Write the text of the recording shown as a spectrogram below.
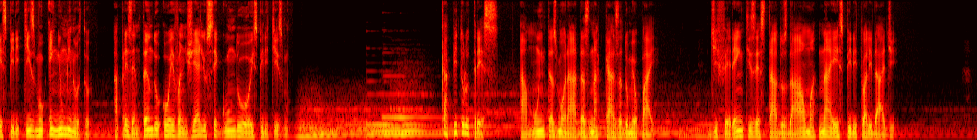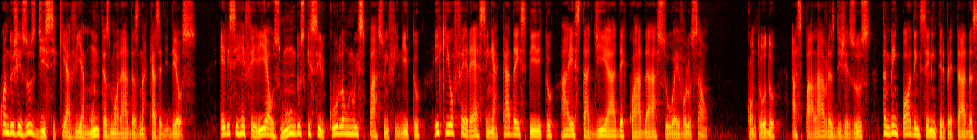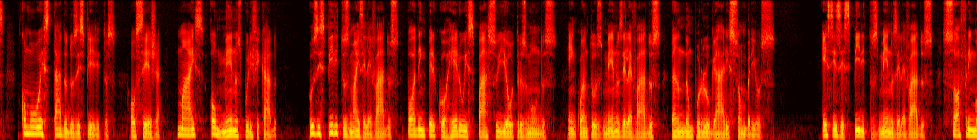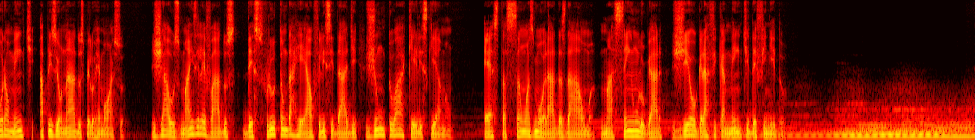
Espiritismo em um minuto, apresentando o Evangelho segundo o Espiritismo. Capítulo 3. Há muitas moradas na casa do meu Pai. Diferentes estados da alma na espiritualidade. Quando Jesus disse que havia muitas moradas na casa de Deus, ele se referia aos mundos que circulam no espaço infinito e que oferecem a cada espírito a estadia adequada à sua evolução. Contudo, as palavras de Jesus também podem ser interpretadas como o estado dos espíritos, ou seja, mais ou menos purificado. Os espíritos mais elevados podem percorrer o espaço e outros mundos, enquanto os menos elevados andam por lugares sombrios. Esses espíritos menos elevados sofrem moralmente, aprisionados pelo remorso. Já os mais elevados desfrutam da real felicidade junto àqueles que amam. Estas são as moradas da alma, mas sem um lugar geograficamente definido.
